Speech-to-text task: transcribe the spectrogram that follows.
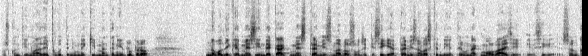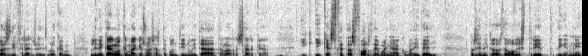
pues, continuada he pogut tenir un equip, mantenir-lo, però no vol dir que més Indecac, més Premis Nobel, o que sigui. Hi ha Premis Nobel que tenen un NAC molt baix i, i o sigui, són coses diferents. L'Indecac el que marca és una certa continuïtat a la recerca i, i que has fet esforç de guanyar, com ha dit ell, els indicadors de Wall Street, diguem-ne,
